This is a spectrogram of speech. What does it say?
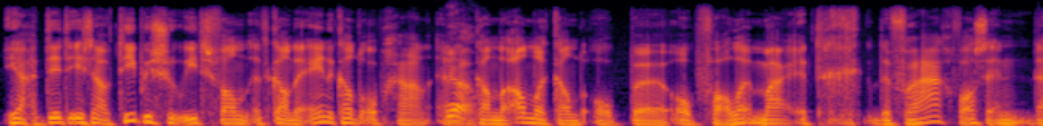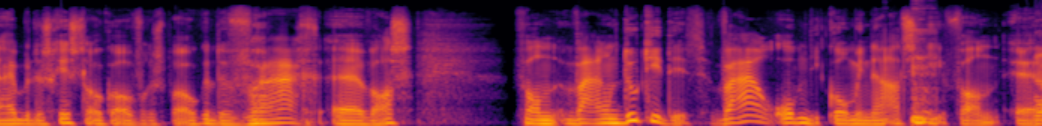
Ja, dit is nou typisch zoiets van: het kan de ene kant opgaan en het kan de andere kant op, opvallen. Maar het, de vraag was, en daar hebben we dus gisteren ook over gesproken: de vraag was van waarom doet hij dit? Waarom die combinatie van uh,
